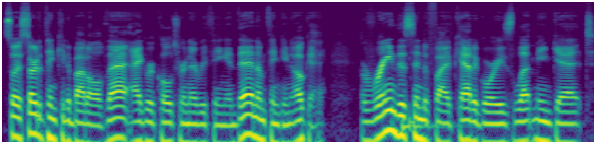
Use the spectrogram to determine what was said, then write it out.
so I started thinking about all of that, agriculture and everything. And then I'm thinking, okay, I've reined this into five categories. Let me get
